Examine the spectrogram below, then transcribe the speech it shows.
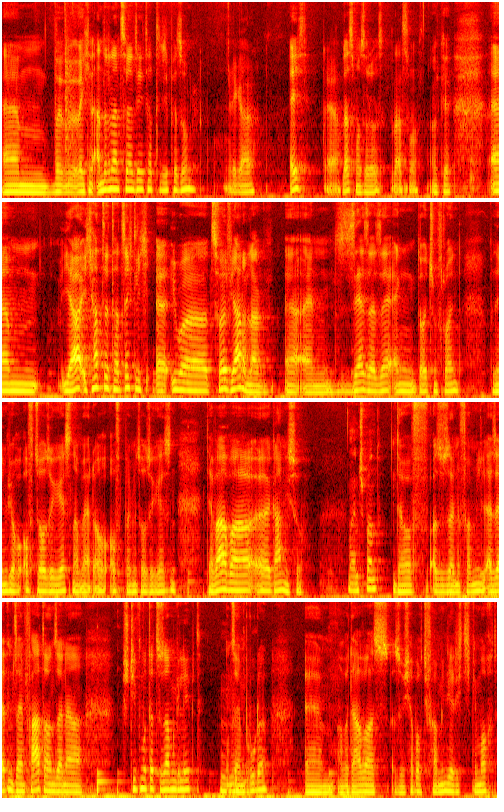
Ähm, w- w- welche andere Nationalität hatte die Person? Egal. Echt? Ja, Lass mal oder was? lass mal. Okay. Ähm, ja, ich hatte tatsächlich äh, über zwölf Jahre lang äh, einen sehr, sehr, sehr engen deutschen Freund, bei dem ich auch oft zu Hause gegessen habe. Er hat auch oft bei mir zu Hause gegessen. Der war aber äh, gar nicht so. War entspannt? Der war, also seine Familie, also er hat mit seinem Vater und seiner Stiefmutter zusammengelebt und seinem Bruder. Ähm, aber da war es, also ich habe auch die Familie richtig gemocht.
